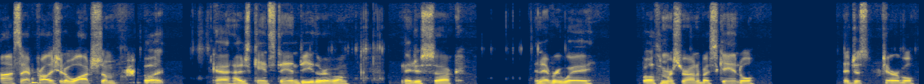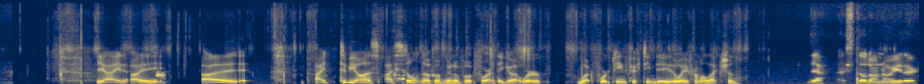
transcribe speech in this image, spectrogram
Honestly, I probably should have watched them, but God, I just can't stand either of them. They just suck in every way. Both of them are surrounded by scandal. They're just terrible. Yeah, I, I, I, I, to be honest, I still don't know who I'm going to vote for. I think uh, we're what 14, 15 days away from election. Yeah, I still don't know either.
